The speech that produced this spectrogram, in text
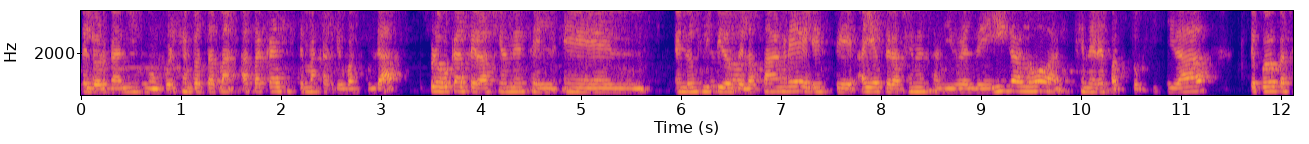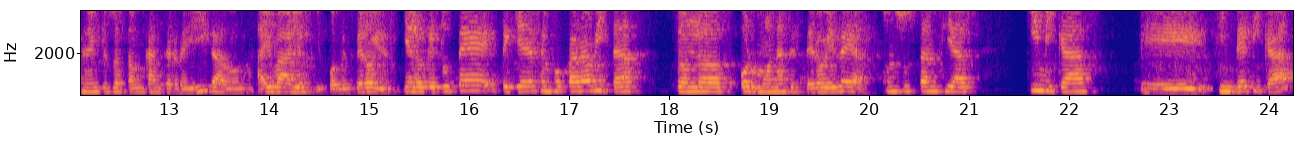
del organismo. Por ejemplo, ataca, el sistema cardiovascular, provoca alteraciones en, los lípidos de la sangre, este, hay alteraciones a nivel de hígado, genera hepatotoxicidad, te puede ocasionar incluso hasta un cáncer de hígado. Hay varios tipos de esteroides. Y a lo que tú te, te quieres enfocar ahorita son las hormonas esteroideas. Son sustancias químicas eh, sintéticas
